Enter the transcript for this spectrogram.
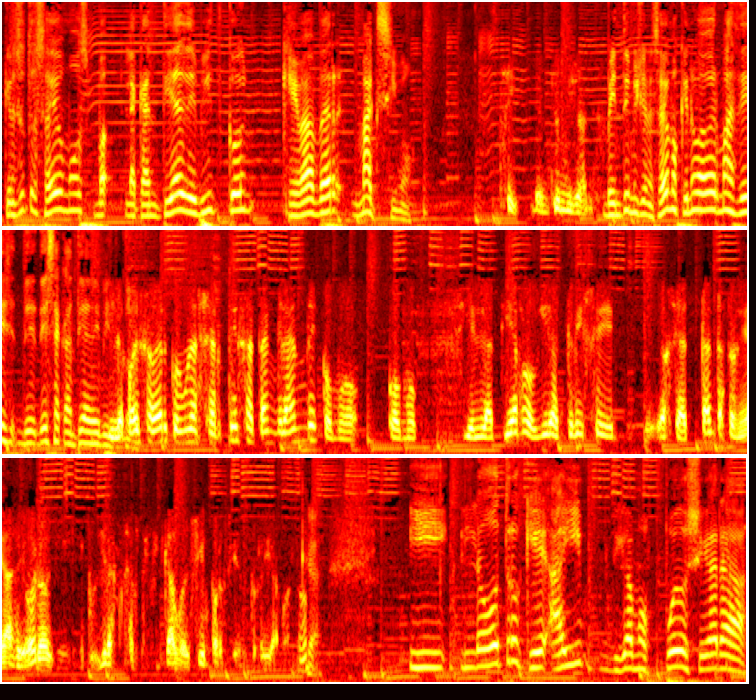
que nosotros sabemos la cantidad de Bitcoin que va a haber máximo. Sí, 21 millones. 21 millones. Sabemos que no va a haber más de, de, esa cantidad de Bitcoin. Y lo podés saber con una certeza tan grande como, como si en la Tierra hubiera 13, o sea, tantas toneladas de oro y pudiera certificado el 100%, digamos, ¿no? Y lo otro que ahí, digamos, puedo llegar a,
